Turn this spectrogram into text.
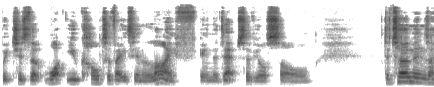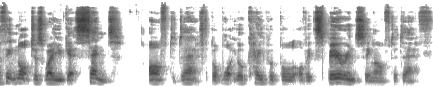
which is that what you cultivate in life in the depths of your soul determines, I think, not just where you get sent after death, but what you're capable of experiencing after death.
